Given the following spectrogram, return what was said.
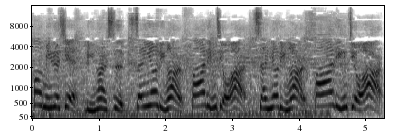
报名热线零二四三幺零二八零九二三幺零二八零九二。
